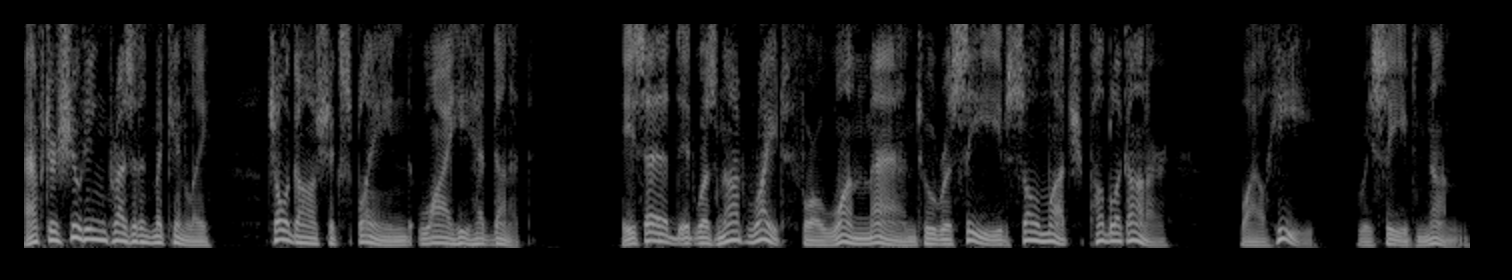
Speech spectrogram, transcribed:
After shooting President McKinley, Czolgosz explained why he had done it. He said it was not right for one man to receive so much public honor, while he received none.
